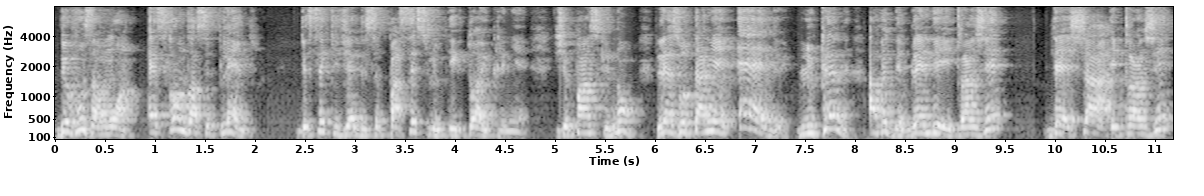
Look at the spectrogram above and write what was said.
de vous à moi, est-ce qu'on doit se plaindre de ce qui vient de se passer sur le territoire ukrainien? Je pense que non. Les Otaniens aident l'Ukraine avec des blindés étrangers, des chars étrangers,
